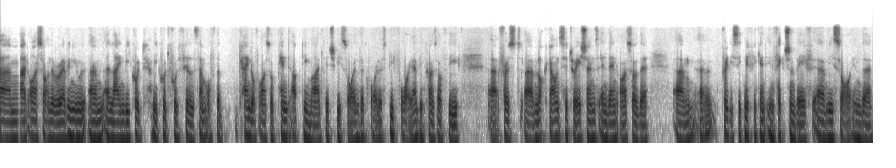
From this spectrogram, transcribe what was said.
Um, but also on the revenue line, we could we could fulfill some of the kind of also pent up demand, which we saw in the quarters before, yeah, because of the uh, first uh, lockdown situations and then also the um, uh, pretty significant infection wave uh, we saw in the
